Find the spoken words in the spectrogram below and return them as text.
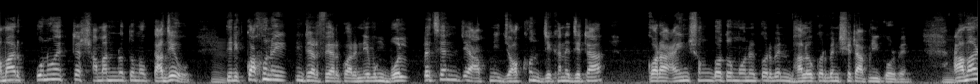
আমার কোনো একটা সামান্যতম কাজেও তিনি কখনো ইন্টারফেয়ার করেন এবং বলেছেন যে আপনি যখন যেখানে যেটা করা আইনসঙ্গত মনে করবেন ভালো করবেন সেটা আপনি করবেন। আমার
